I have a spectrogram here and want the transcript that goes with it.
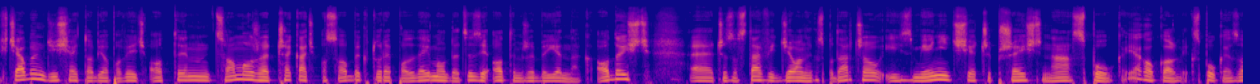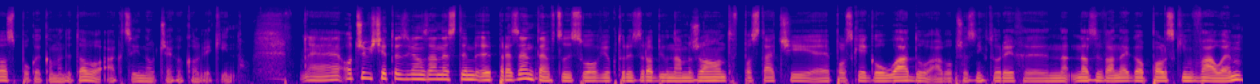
Chciałbym dzisiaj Tobie opowiedzieć o tym, co może czekać osoby, które podejmą decyzję o tym, żeby jednak odejść, e, czy zostawić działalność gospodarczą i zmienić się, czy przejść na spółkę, jakąkolwiek, spółkę ZO, spółkę komandytową, akcyjną, czy jakąkolwiek inną. E, oczywiście to jest związane z tym e, prezentem w cudzysłowie, który zrobił nam rząd w postaci Polskiego Ładu, albo przez niektórych nazywanego polskim wałem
